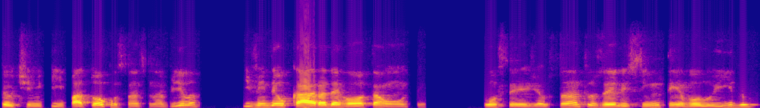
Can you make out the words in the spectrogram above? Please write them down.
Foi o time que empatou com o Santos na Vila e vendeu caro a derrota ontem. Ou seja, o Santos ele sim tem evoluído,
